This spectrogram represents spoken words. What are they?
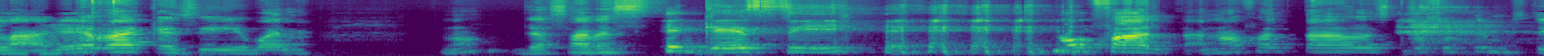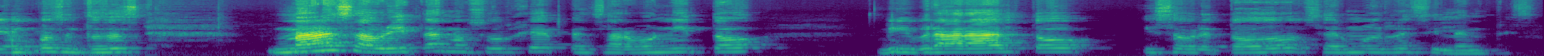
la guerra, que si, bueno, ¿no? Ya sabes. Que sí. No falta, no ha faltado estos últimos tiempos. Entonces, más ahorita nos surge pensar bonito, vibrar alto y sobre todo ser muy resilientes.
